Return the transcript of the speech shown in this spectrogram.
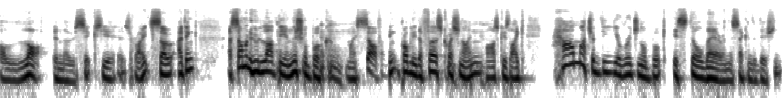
a lot in those six years, right? So I think as someone who loved the initial book myself, I think probably the first question I mm-hmm. ask is like, how much of the original book is still there in the second edition?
